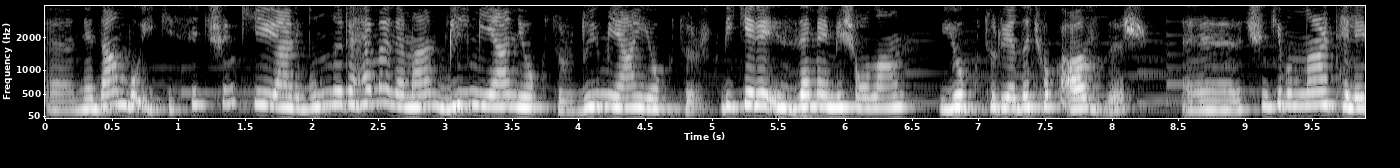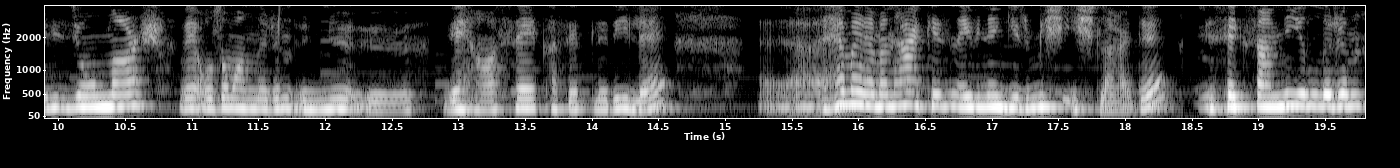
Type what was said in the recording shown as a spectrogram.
Ee, neden bu ikisi? Çünkü yani bunları hemen hemen bilmeyen yoktur, duymayan yoktur. Bir kere izlememiş olan yoktur ya da çok azdır. Ee, çünkü bunlar televizyonlar ve o zamanların ünlü e, VHS kasetleriyle hemen hemen herkesin evine girmiş işlerdi. 80'li yılların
